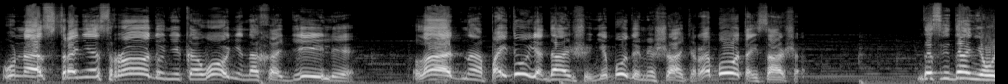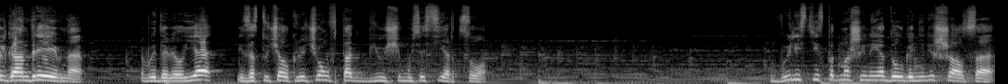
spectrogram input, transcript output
«У нас в стране сроду никого не находили. Ладно, пойду я дальше, не буду мешать. Работай, Саша!» «До свидания, Ольга Андреевна!» – выдавил я и застучал ключом в такт бьющемуся сердцу. Вылезти из-под машины я долго не решался,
